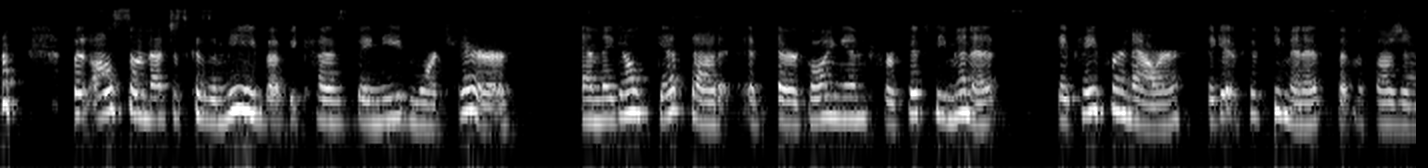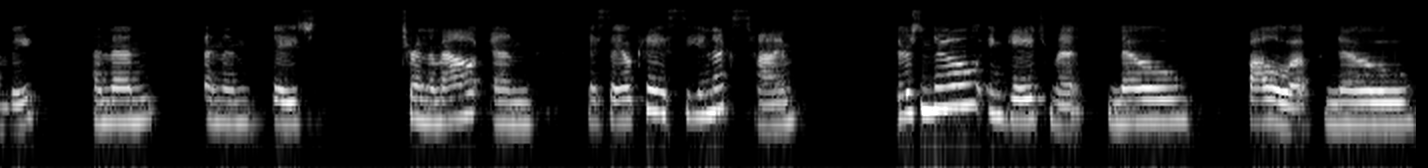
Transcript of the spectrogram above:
but also not just because of me, but because they need more care. And they don't get that if they're going in for 50 minutes. They pay for an hour, they get 50 minutes at Massage Envy, and then and then they turn them out and they say, okay, see you next time. There's no engagement, no follow-up, no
